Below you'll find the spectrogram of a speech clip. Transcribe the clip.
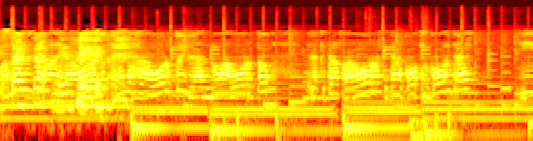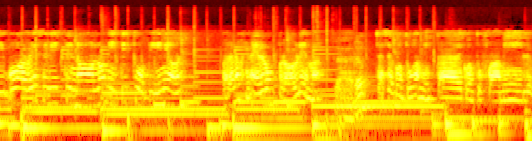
Cuando es el tema del aborto, tenés las aborto y las no aborto, las que están a favor, las que están en contra. Y vos a veces, viste, no, no emitís tu opinión para no generar un problema Claro. ya sea con tus amistades, con tu familia.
